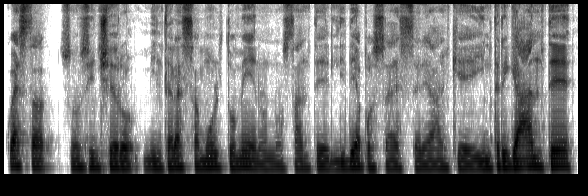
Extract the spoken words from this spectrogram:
Questa, sono sincero, mi interessa molto meno, nonostante l'idea possa essere anche intrigante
